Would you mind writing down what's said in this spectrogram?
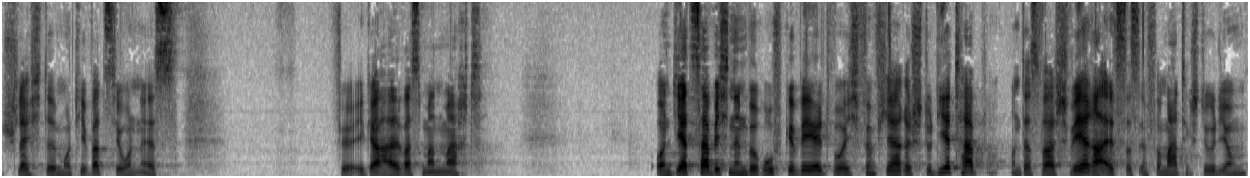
schlechte Motivation ist für egal, was man macht. Und jetzt habe ich einen Beruf gewählt, wo ich fünf Jahre studiert habe und das war schwerer als das Informatikstudium.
